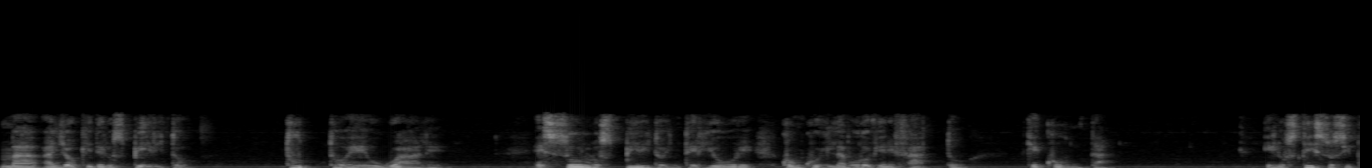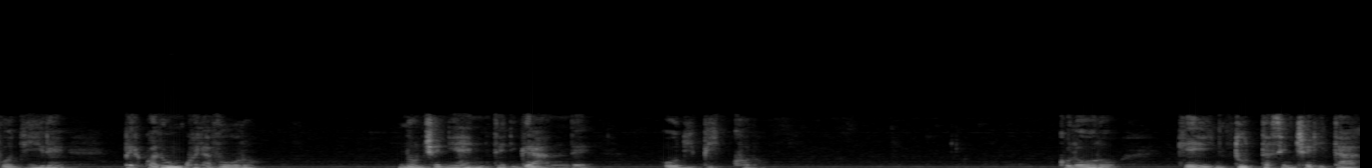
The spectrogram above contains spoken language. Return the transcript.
ma agli occhi dello spirito tutto è uguale. È solo lo spirito interiore con cui il lavoro viene fatto che conta. E lo stesso si può dire per qualunque lavoro. Non c'è niente di grande o di piccolo. Coloro che in tutta sincerità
